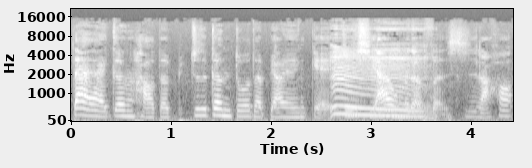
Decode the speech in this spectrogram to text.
带来更好的，就是更多的表演给就是喜爱我们的粉丝。然后，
